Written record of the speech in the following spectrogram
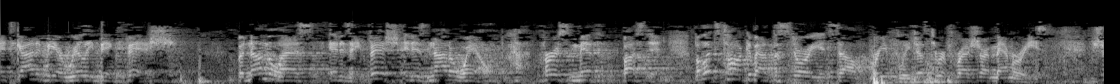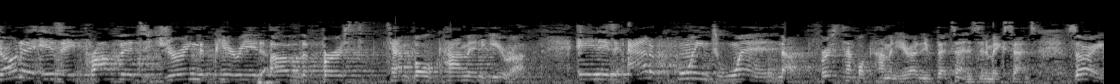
It's got to be a really big fish. But nonetheless, it is a fish, it is not a whale. First myth busted. But let's talk about the story itself briefly, just to refresh our memories. Jonah is a prophet during the period of the First Temple Common Era. It is at a point when, no, First Temple Common Era, that sentence didn't make sense. Sorry,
